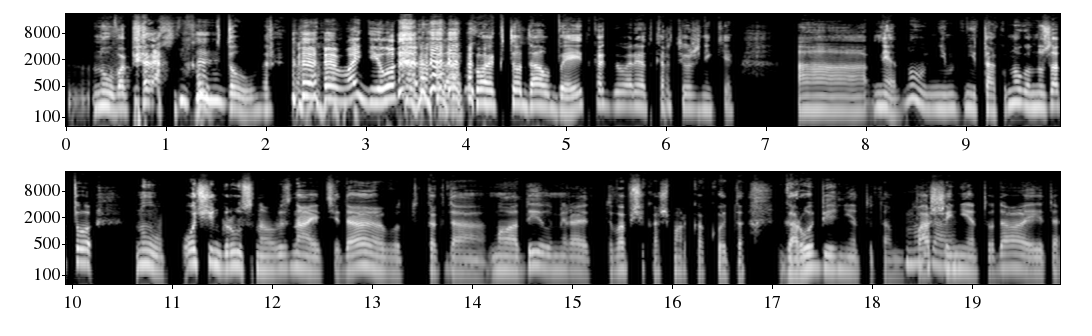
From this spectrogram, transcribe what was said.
Ну, во-первых, кто умер. Могилу. Кое-кто дал бейт, как говорят картежники. А, нет, ну, не, не так много, но зато, ну, очень грустно, вы знаете, да, вот когда молодые умирают, это вообще кошмар какой-то. Горобия нету, там, Ну Паши да. нету, да, и это...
